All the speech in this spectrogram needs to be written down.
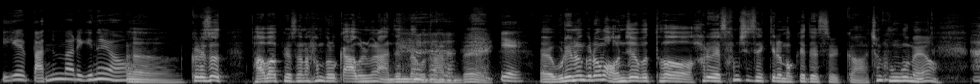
이게 맞는 말이긴 해요. 어, 그래서 밥 앞에서는 함부로 까불면 안 된다고들 하는데 예. 예, 우리는 그럼 언제부터 하루에 삼시세끼를 먹게 됐을까? 참 궁금해요. 아,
